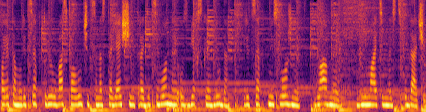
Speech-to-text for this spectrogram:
по этому рецепту и у вас получится настоящее традиционное узбекское блюдо. Рецепт несложный, главное – внимательность, удачи!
